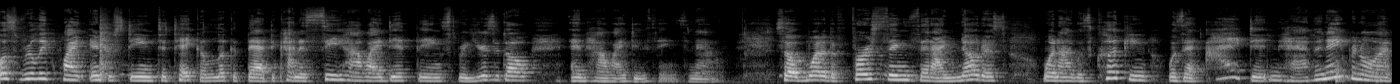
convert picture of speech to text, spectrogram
Was really quite interesting to take a look at that to kind of see how I did things three years ago and how I do things now. So one of the first things that I noticed when I was cooking was that I didn't have an apron on.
